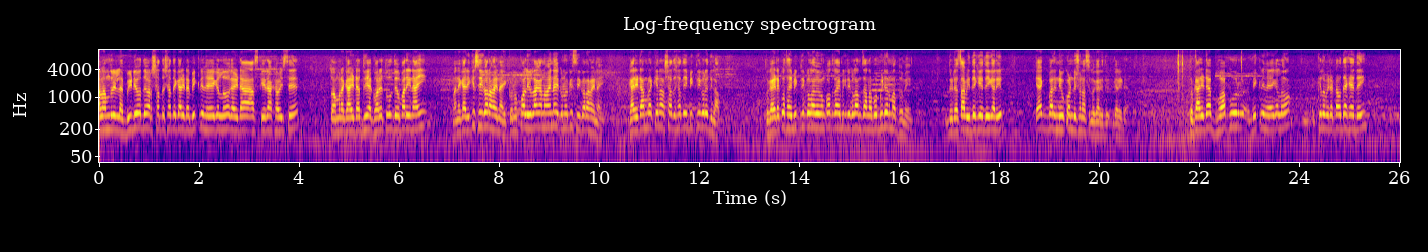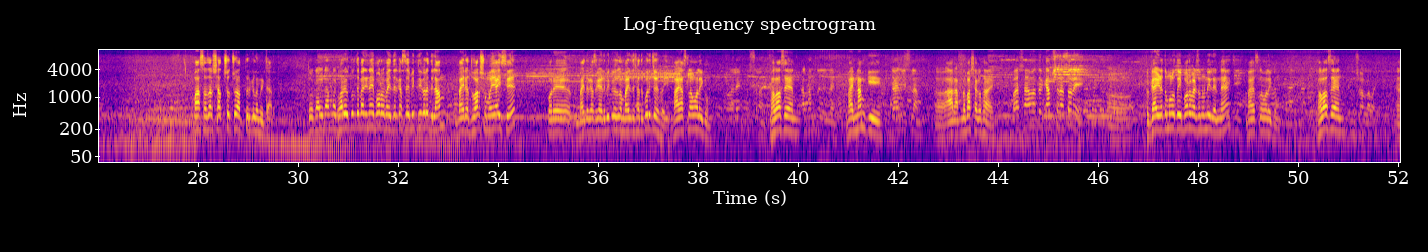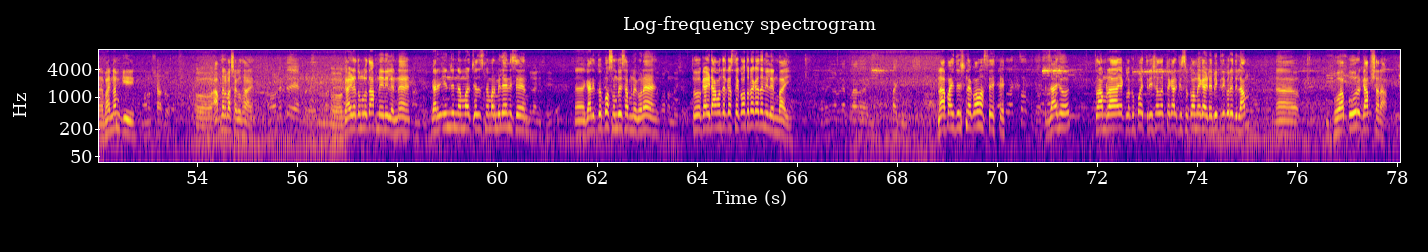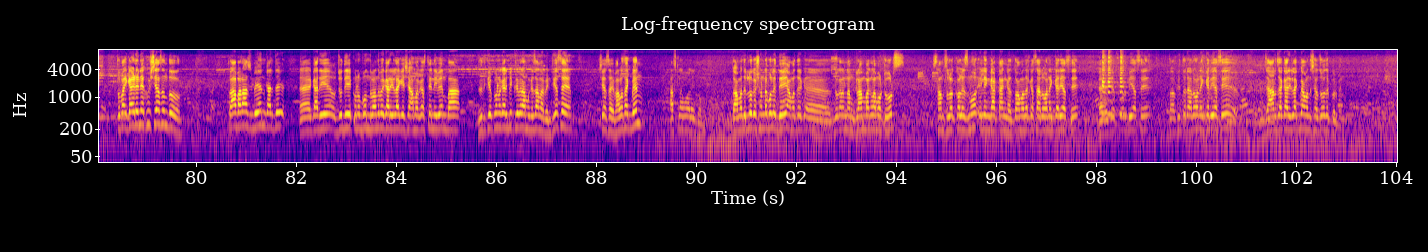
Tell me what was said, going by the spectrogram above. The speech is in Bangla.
আলহামদুলিল্লাহ, ভিডিও দেওয়ার সাথে সাথে গাড়িটা বিক্রি হয়ে গেল, গাড়িটা আজকে রাখা হয়েছে তো আমরা গাড়িটা ধুয়ে ঘরে তুলতেও পারি নাই। মানে গাড়ি কিছুই করা হয় নাই, কোনো পলিও লাগানো হয় নাই, কোনো কিছুই করা হয় নাই। গাড়িটা আমরা কেনার সাথে সাথেই বিক্রি করে দিলাম। তো গাড়িটা কোথায় বিক্রি করলাম এবং কত টাকা বিক্রি করলাম জানাব ভিডিওর মাধ্যমে। দুইটা চাবি দেখিয়ে দিই গাড়ির। একবারে নিউ কন্ডিশন আছিল গাড়ি, গাড়িটা। তো গাড়িটা ভুয়াপুর বিক্রি হয়ে গেল। কিলোমিটারটাও দেখিয়ে দেই। পাঁচ হাজার সাতশো চুয়াত্তর কিলোমিটার। তো গাড়িটা আমরা ঘরেও তুলতে পারি নাই। বড় ভাইদের কাছে বিক্রি করে দিলাম। বাইরে ধোয়ার সময় আইছে। পরে ভাইদের কাছে গাড়ি বিক্রি করে দিলাম ভাইদের সাথে পরিচয় হই। ভাই আসসালামু আলাইকুম। ভালো আছেন? আলহামদুলিল্লাহ। ভাইয়ের নাম কি? জাহিদুল ইসলাম। আর আপনার বাসা কোথায়? বাসা আমাদের কাপসরা চরে। ও তো গাড়িটা তো মূলত এই বড় ভাইয়ের জন্য নিলেন না। ভাই আসসালামু আলাইকুম। ভালো আছেন? ইনশাল্লাহ ভাই। ভাইয়ের নাম কি? মোহাম্মদ সাদু ও আপনার বাসা কোথায়? ও গাড়িটা তো মূলত আপনি নিলেন না? গাড়ির ইঞ্জিন নাম্বার চেজিস নাম্বার মিলিয়ে নিছেন? নিছি। গাড়ি তো পছন্দ হয়েছে আপনাকে না? তো গাড়িটা আমাদের কাছ থেকে কত টাকাতে নিলেন ভাই? না পঁয়ত্রিশ না কম আছে। যাই হোক তো আমরা এক লক্ষ পঁয়ত্রিশ হাজার টাকার কিছু কমে গাড়িটা বিক্রি করে দিলাম। ভুয়াপুর গাপসারা তো ভাই গাড়িটা নিয়ে খুশি আছেন তো? তো আবার আসবেন গাড়িতে গাড়ি যদি কোনো বন্ধু বান্ধবের গাড়ি লাগে সে আমার কাছ থেকে নেবেন বা যদি কেউ কোনো গাড়ি বিক্রি করে আমাকে জানাবেন ঠিক আছে? ঠিক আছে ভালো থাকবেন। আসসালামু আলাইকুম। তো আমাদের লোকেশনটা বলে দেয় আমাদের দোকানের নাম গ্রাম বাংলা মোটরস, শামসুলক কলেজ মোড়, এলেঙ্গা টাঙ্গাল তো আমাদের কাছে আরও অনেক গাড়ি আছে যে ফোর বি আছে, তো ভিতরে আরও অনেক গাড়ি আছে, যার যা গাড়ি লাগবে আমাদের সাথে যোগাযোগ করবেন।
